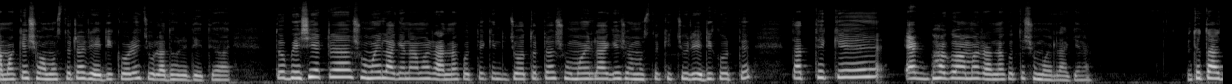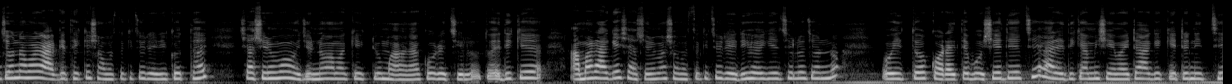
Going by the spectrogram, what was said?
আমাকে সমস্তটা রেডি করে চুলা ধরে দিতে হয়। তো বেশি একটা সময় লাগে না আমার রান্না করতে, কিন্তু যতটা সময় লাগে সমস্ত কিছু রেডি করতে, তার থেকে এক ভাগও আমার রান্না করতে সময় লাগে না। তো তার জন্য আমার আগে থেকে সমস্ত কিছু রেডি করতে হয়। শাশুড়ি মা ওই জন্য আমাকে একটু মানা করেছিল। তো এদিকে আমার আগে শাশুড়িমা সমস্ত কিছু রেডি হয়ে গিয়েছিল জন্য, ওই তো কড়াইতে বসিয়ে দিয়েছে, আর এদিকে আমি সেমাইটা আগে কেটে নিচ্ছি।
